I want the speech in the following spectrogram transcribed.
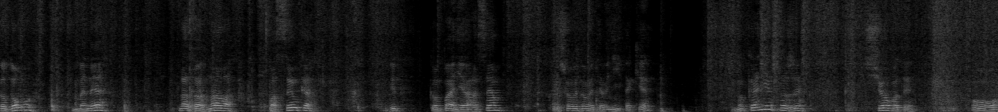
додому, мене наздогнала посилка від компанії Агросем. І що ви думаєте, в ній таке? Ну, звісно ж, щоботи. О,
